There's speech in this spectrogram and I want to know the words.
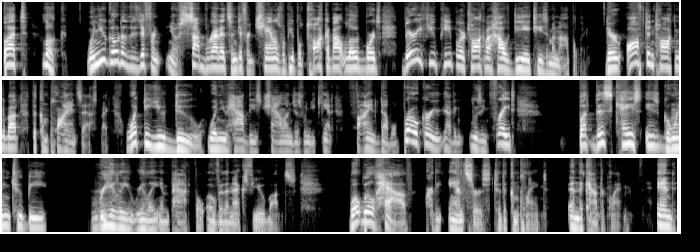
But look, when you go to the different you know subreddits and different channels where people talk about load boards, very few people are talking about how DAT is a monopoly. They're often talking about the compliance aspect. What do you do when you have these challenges when you can't find a double broker, you're having losing freight? But this case is going to be really, really impactful over the next few months. What we'll have are the answers to the complaint and the counterclaim. And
